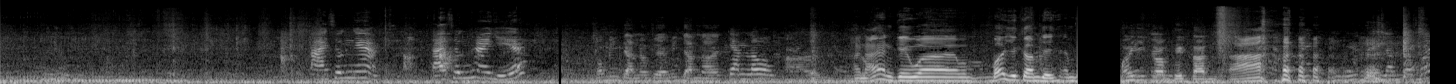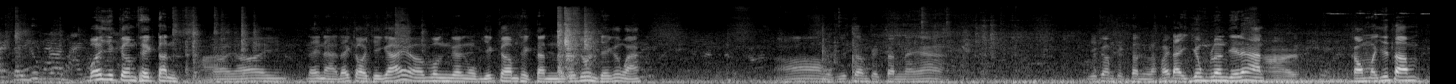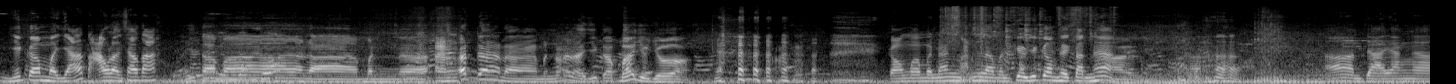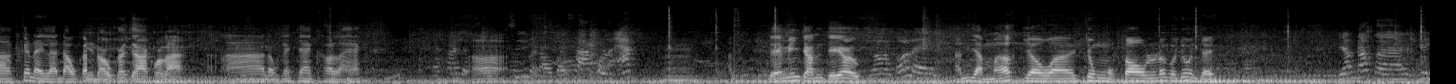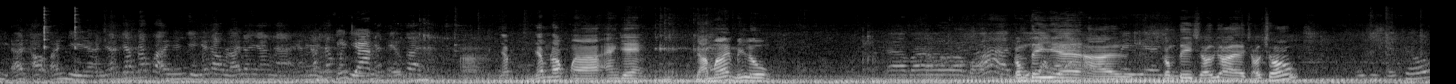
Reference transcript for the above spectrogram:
Tài sưng nha. Tài sưng hai dĩa, Có miếng chanh không kìa, miếng chanh thôi. chanh luôn. hồi nãy anh kêu ờ, bới dĩa cơm gì em Mới với cơm thiệt tình. à bới dĩa cơm thiệt tình trời ơi đây nè để coi chị gái ờ, vân ra một dĩa cơm thiệt tình nè cô chú anh chị các bạn một dĩa cơm thiệt tình này nha dĩa cơm thiệt tình là phải đầy dung lên vậy đó anh Ờ. còn mà dĩa tôm dĩa cơm mà giả tạo là sao ta Dĩ tâm à, là mình à, ăn ít á là mình nói là dĩ cơm bới vừa vừa. còn mà mình ăn mạnh là mình kêu dĩa cơm thiệt tình ha Rồi. đó, anh trai ăn ờ, cái này là đầu cá Đầu cá cha kho lạ. à đầu cá cha kho lạc đó. Cho em miếng chanh chị ơi. ảnh dầm ớt vô ờ, chung một tô luôn đó cô chú anh chị giám đốc ờ, cái gì ở ở, ở gì nè giám đốc ở gì ở đâu lại đây ăn nè em giám đốc cái gì giới thiệu coi À, giám, giám đốc à, An Giang. Chợ mới Mỹ Luông. Ờ, Công ty à, à, Công ty, sổ sổ số. công ty sổ số.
